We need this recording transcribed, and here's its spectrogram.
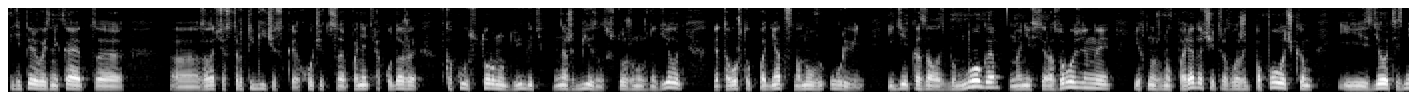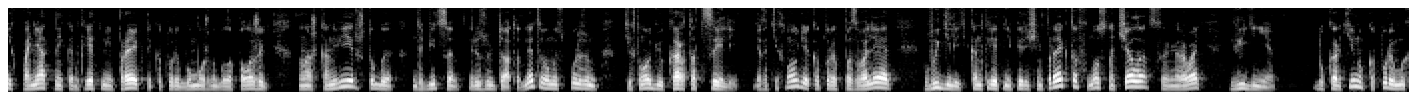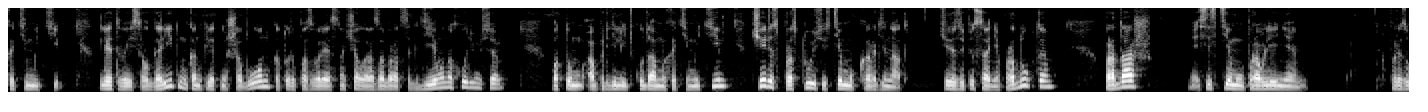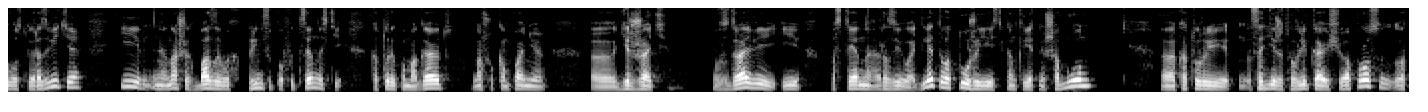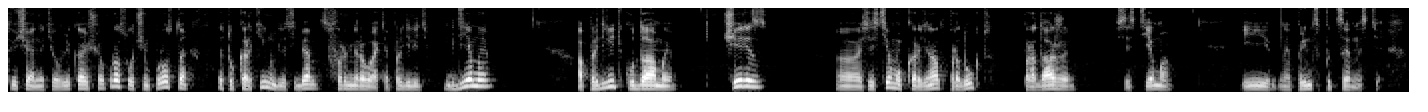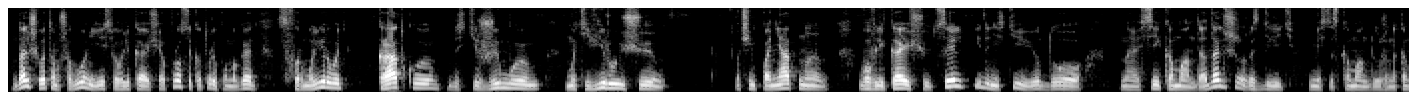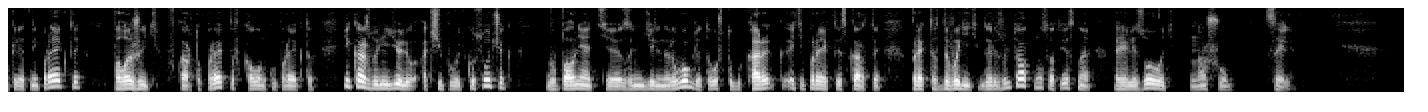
и теперь возникает э, Э, задача стратегическая. Хочется понять, а куда же, в какую сторону двигать наш бизнес, что же нужно делать для того, чтобы подняться на новый уровень. Идей, казалось бы, много, но они все разрозненные, их нужно упорядочить, разложить по полочкам и сделать из них понятные конкретные проекты, которые бы можно было положить на наш конвейер, чтобы добиться результата. Для этого мы используем технологию карта целей. Это технология, которая позволяет выделить конкретный перечень проектов, но сначала сформировать видение ту картину, к которой мы хотим идти. Для этого есть алгоритм, конкретный шаблон, который позволяет сначала разобраться, где мы находимся, потом определить, куда мы хотим идти, через простую систему координат. Через описание продукта, продаж, систему управления производства и развития и наших базовых принципов и ценностей, которые помогают нашу компанию э, держать в здравии и постоянно развивать. Для этого тоже есть конкретный шаблон, Э, который содержит вовлекающие вопросы, отвечая на эти вовлекающие вопросы, очень просто эту картину для себя сформировать, определить, где мы, определить, куда мы, через э, систему координат продукт, продажи, система и э, принципы ценности. Дальше в этом шаблоне есть вовлекающие вопросы, которые помогают сформулировать краткую, достижимую, мотивирующую, очень понятную, вовлекающую цель и донести ее до всей команды. А дальше разделить вместе с командой уже на конкретные проекты, положить в карту проектов, в колонку проектов и каждую неделю отчипывать кусочек, выполнять э, за недельный рывок для того, чтобы эти проекты из карты проектов доводить до результата, ну, соответственно, реализовывать нашу цель.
